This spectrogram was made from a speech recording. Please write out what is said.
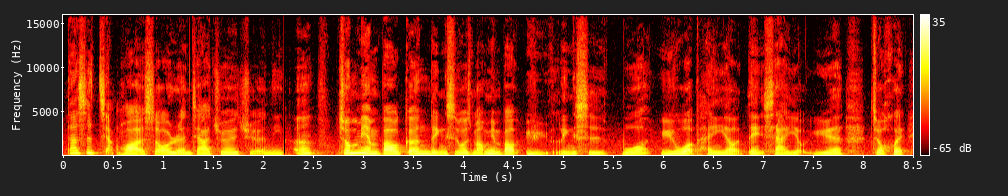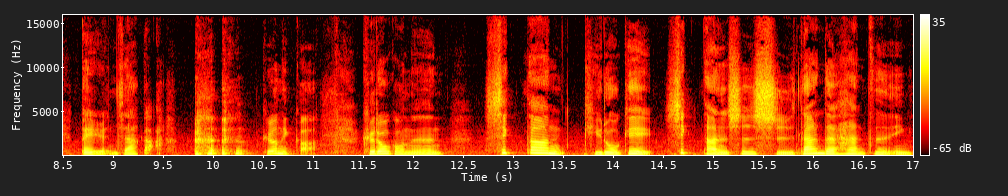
但是讲话的时候，人家就会觉得你，嗯，就面包跟零食，为什么要面包与零食？我与我朋友等一下有约，就会被人家打。그러니까그러고는 식단기록에식단是食单的汉字音，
